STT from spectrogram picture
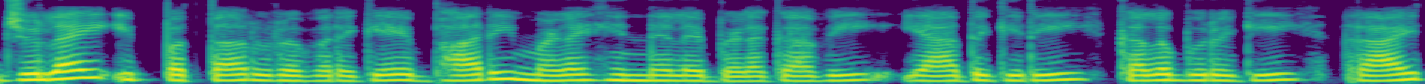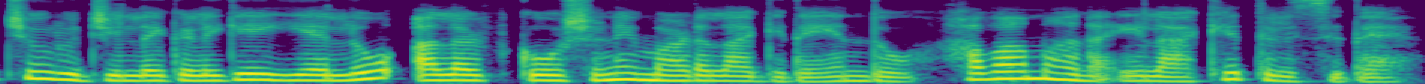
ಜುಲೈ ಇಪ್ಪತ್ತಾರರವರೆಗೆ ಭಾರೀ ಮಳೆ ಹಿನ್ನೆಲೆ ಬೆಳಗಾವಿ, ಯಾದಗಿರಿ, ಕಲಬುರಗಿ, ರಾಯಚೂರು ಜಿಲ್ಲೆಗಳಿಗೆ ಯೆಲ್ಲೋ ಅಲರ್ಟ್ ಘೋಷಣೆ ಮಾಡಲಾಗಿದೆ ಎಂದು ಹವಾಮಾನ ಇಲಾಖೆ ತಿಳಿಸಿದೆ.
